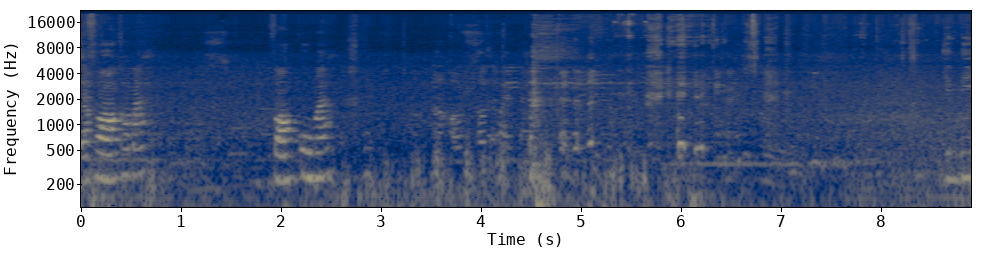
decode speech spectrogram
จะฟ้องเขาไหมฟ้องกูไหมเอาเขาสบายใจยินดี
